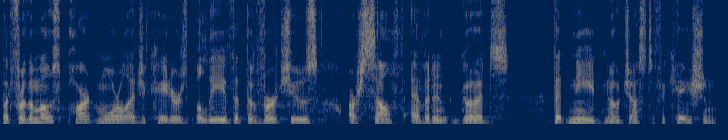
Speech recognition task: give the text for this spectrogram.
But for the most part, moral educators believe that the virtues are self evident goods that need no justification.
